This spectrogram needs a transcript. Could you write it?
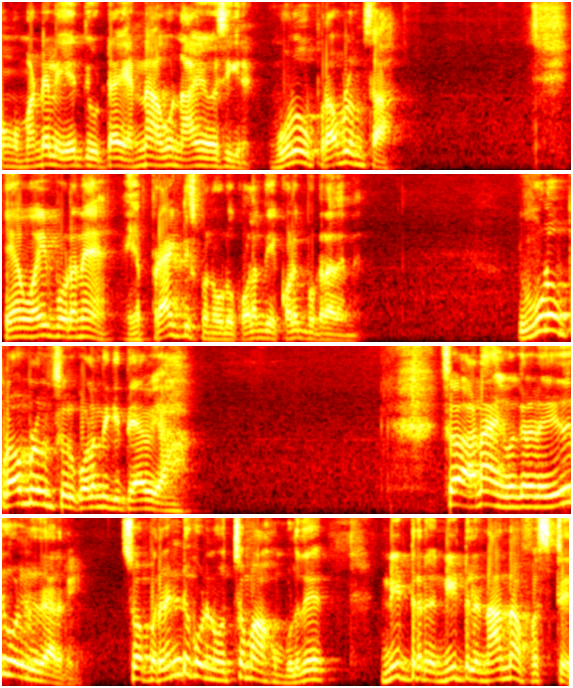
உங்கள் மண்டையில் ஏற்றி விட்டால் என்ன ஆகும் நான் யோசிக்கிறேன். இவ்வளோ ப்ராப்ளம்ஸா என் ஒய்ஃப் உடனே என் ப்ராக்டிஸ் பண்ண விடு குழந்தைய கொலை போட்டுறாதுன்னு இவ்வளோ ப்ராப்ளம்ஸ் ஒரு குழந்தைக்கு தேவையா? ஸோ ஆனால் இவங்களை எதிர்கொள்கிறார்கள். ஸோ அப்போ ரெண்டு கூட உச்சமாகும் பொழுது நீட்டில் நீட்டில் நான் தான் ஃபஸ்ட்டு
